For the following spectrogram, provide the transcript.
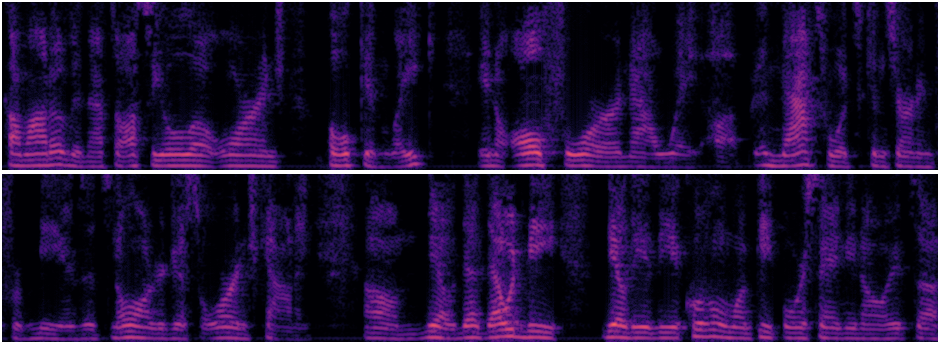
come out of, and that's Osceola, Orange, Polk, and Lake. And all four are now way up, and that's what's concerning for me. Is it's no longer just Orange County. Um, you know that that would be you know the the equivalent when people were saying you know it's uh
